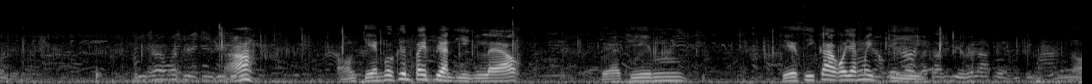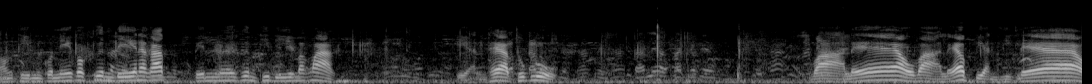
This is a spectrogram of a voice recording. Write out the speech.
วยสิอะของเกมก็ขึ้นไปเปลี่ยนอีกแล้ว แต่ทีมเคซีเก้าก็ยังไม่ตีน้องทีมคนนี้ก็ขึ้นดีนะครับ เป็นมือขึ้นที่ดีมากๆ เปลี่ยนแทบทุกลูก ว่าแล้วว่าแล้วเปลี่ยนอีกแล้ว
